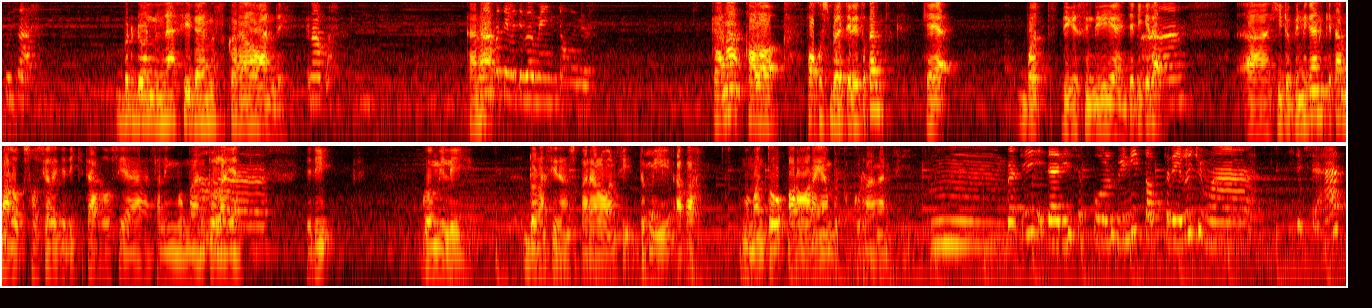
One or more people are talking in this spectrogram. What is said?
susah. berdonasi dan sukarelawan deh. Kenapa? Karena Kenapa tiba-tiba mencong gitu? Karena kalau fokus belajar itu kan kayak buat diri sendiri kan. Jadi kita Ah, uh, hidup ini kan kita makhluk sosial jadi kita harus ya saling membantu lah ya. ah. Jadi gue milih donasi dan sukarelawan sih demi apa membantu orang-orang yang berkekurangan sih. Hmm, berarti dari 10 ini top 3 lu cuma hidup sehat,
